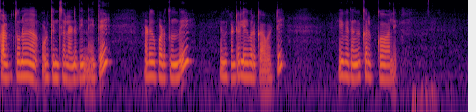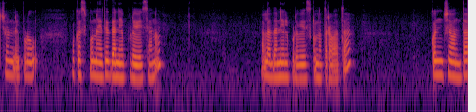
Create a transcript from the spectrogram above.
కలుపుతూనే ఉడికించాలండి దీన్ని అయితే. అడుగు పడుతుంది. ఎందుకంటే లీవర్ కాబట్టి ఈ విధంగా కలుపుకోవాలి. చూడండి ఇప్పుడు ఒక స్పూన్ అయితే ధనియా పొడి వేసాను. అలా ధనియాల పొడి వేసుకున్న తర్వాత కొంచెం అంతా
